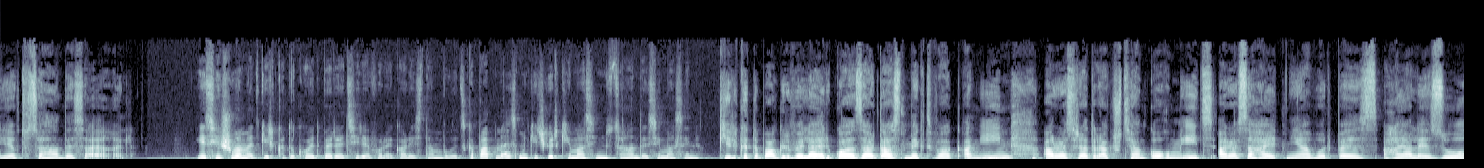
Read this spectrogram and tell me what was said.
եւ ցուցահանդես ա եղել։ Ես հիշում եմ այդ գիրքը դուք հոյդ բերեցիր, երբ որ եկար Իստանբուլից։ Կպատմես մի քիչ գրքի մասին, ցուցահանդեսի մասին։ Գիրքը տպագրվել է 2011 թվականին Արաս հրատարակչության կողմից։ Արասը հայտնի է որպես հայալեզու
